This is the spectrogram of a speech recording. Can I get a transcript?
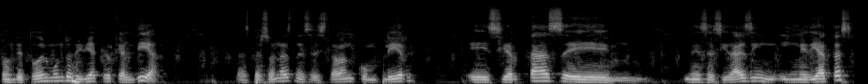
donde todo el mundo vivía creo que al día. Las personas necesitaban cumplir eh, ciertas eh, necesidades in- inmediatas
